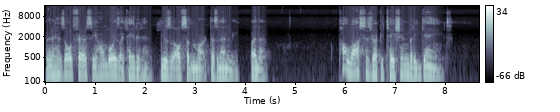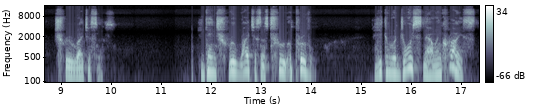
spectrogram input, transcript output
And then his old Pharisee homeboys like hated him. He was all of a sudden marked as an enemy by them. Paul lost his reputation, but he gained true righteousness. He gained true righteousness, true approval. He can rejoice now in Christ.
